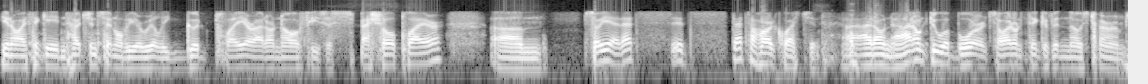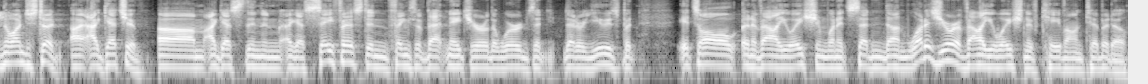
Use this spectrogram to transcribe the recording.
you know, I think Aidan Hutchinson will be a really good player. I don't know if he's a special player. Um, so yeah, that's it's that's a hard question. I, I don't I don't do a board, so I don't think of it in those terms. No, understood. I, I get you. Um, I guess then, I guess safest and things of that nature are the words that that are used, but it's all an evaluation when it's said and done. What is your evaluation of Kayvon Thibodeaux?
